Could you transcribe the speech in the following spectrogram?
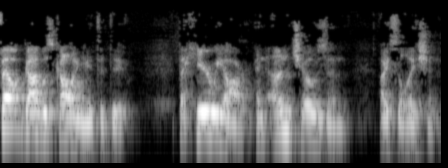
felt God was calling me to do. But here we are, an unchosen isolation.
